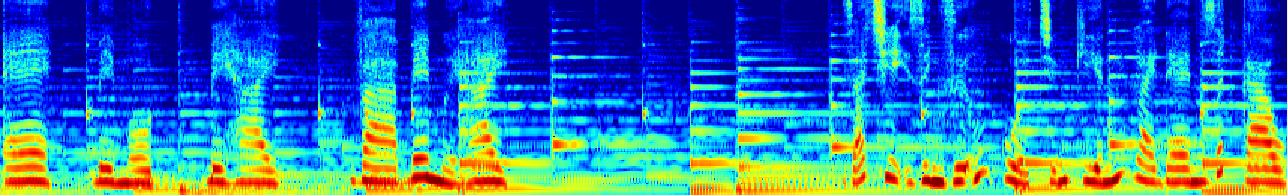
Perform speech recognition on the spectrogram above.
E, B1, B2 và B12. Giá trị dinh dưỡng của trứng kiến gai đen rất cao.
